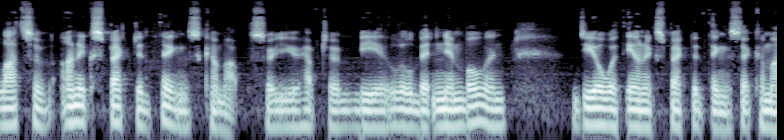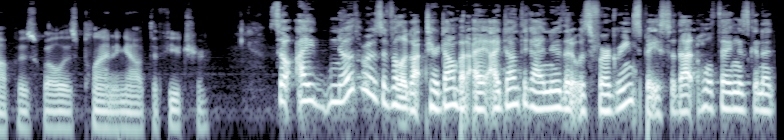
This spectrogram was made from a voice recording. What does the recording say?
lots of unexpected things come up. So you have to be a little bit nimble and deal with the unexpected things that come up as well as planning out the future. So I know the Rosa Villa got teared down, but I, I don't think I knew that it was for a green space. So that whole thing is going to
